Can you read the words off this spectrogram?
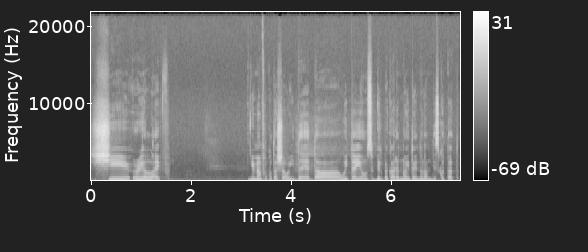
și real life. Eu mi-am făcut așa o idee, dar uite, e un subiect pe care noi doi nu l-am discutat.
